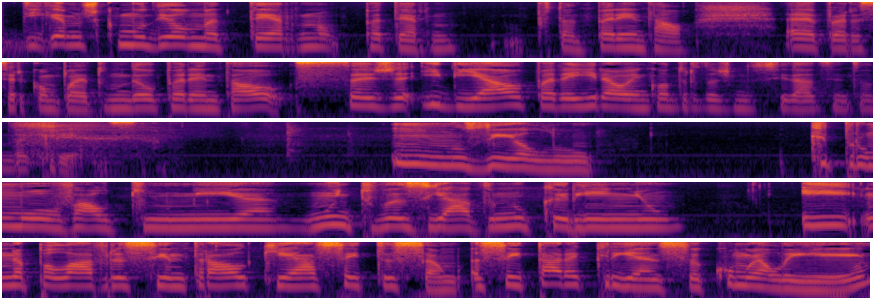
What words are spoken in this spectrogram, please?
digamos que modelo materno, paterno, portanto parental, uh, para ser completo, o modelo parental seja ideal para ir ao encontro das necessidades então da criança? Um modelo que promova a autonomia, muito baseado no carinho e na palavra central que é a aceitação. Aceitar a criança como ela é,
